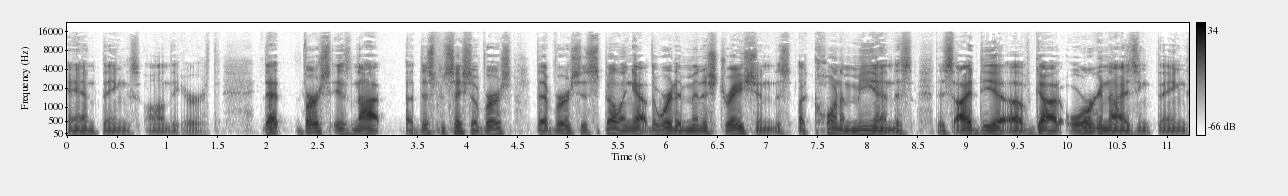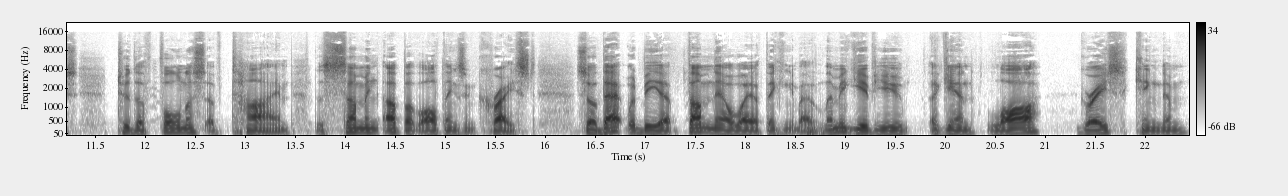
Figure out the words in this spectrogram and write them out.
and things on the earth. That verse is not a dispensational verse. That verse is spelling out the word administration, this economia, this this idea of God organizing things to the fullness of time, the summing up of all things in Christ. So that would be a thumbnail way of thinking about it. Let me give you again law, grace, kingdom,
